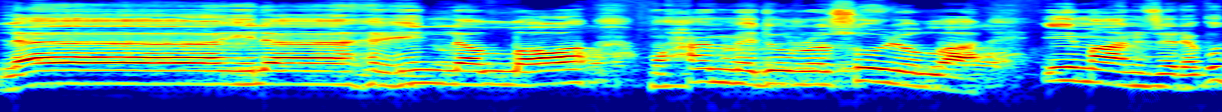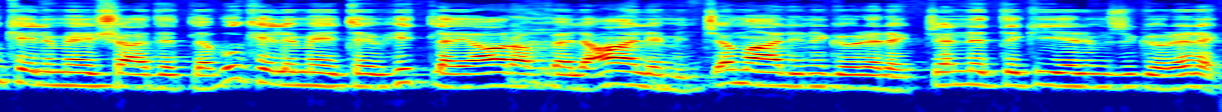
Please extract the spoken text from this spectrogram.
La ilahe illallah Muhammedur Resulullah. İman üzere bu kelime-i şehadetle, bu kelime-i tevhidle ya Rabbel alemin cemalini görerek, cennetteki yerimizi görerek,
